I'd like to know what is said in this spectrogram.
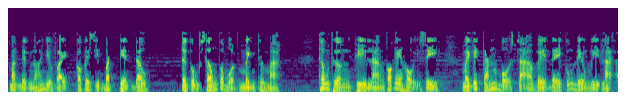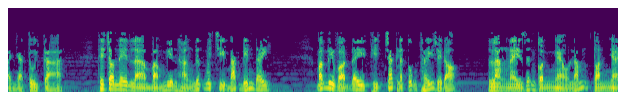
bác đừng nói như vậy, có cái gì bất tiện đâu. Tôi cũng sống có một mình thôi mà. Thông thường thì làng có cái hội gì, mấy cái cán bộ xã về đây cũng đều nghỉ lại ở nhà tôi cả. Thế cho nên là bà Miên hàng nước mới chỉ bác đến đây. Bác đi vào đây thì chắc là cũng thấy rồi đó. Làng này dân còn nghèo lắm, toàn nhà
